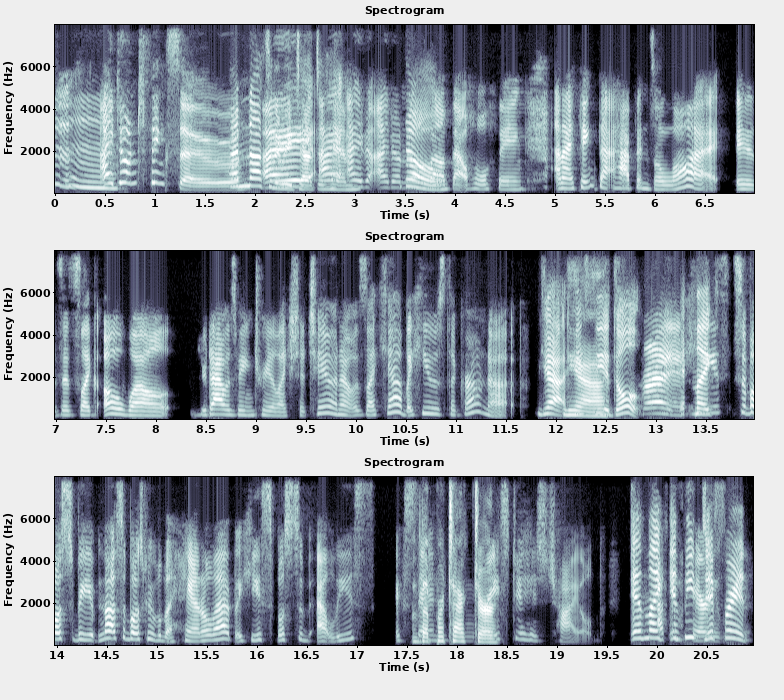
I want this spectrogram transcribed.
Hmm, Hmm. I don't think so. I'm not gonna reach out to I- him. I, I don't No. know about that whole thing, and I think that happens a lot. Is it's like, oh well, your dad was being treated like shit too, and it was like, yeah, but he was the grown up. Yeah, Yeah. he's the adult. Right. And Like- he's supposed to be not supposed to be able to handle that, but he's supposed to at least extend some protector. grace to his child. And like At it'd be very different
